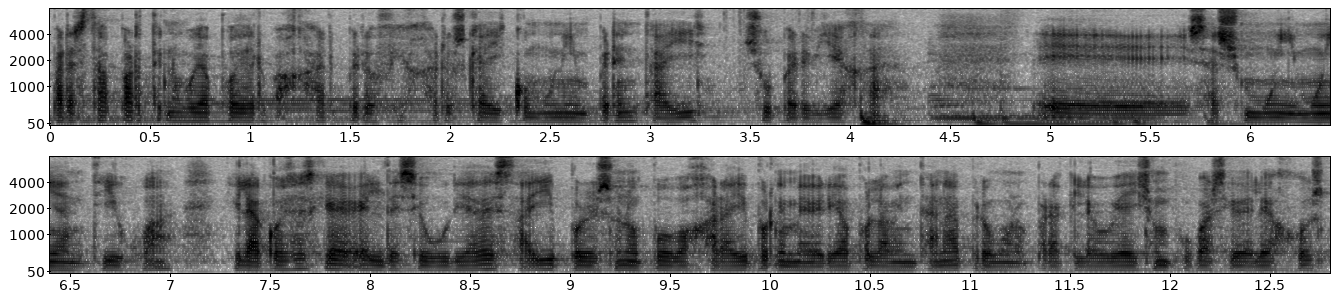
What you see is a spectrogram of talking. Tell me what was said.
Para esta parte no voy a poder bajar, pero fijaros que hay como una imprenta ahí, súper vieja. Eh, esa es muy, muy antigua. Y la cosa es que el de seguridad está ahí, por eso no puedo bajar ahí porque me vería por la ventana, pero bueno, para que lo veáis un poco así de lejos.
